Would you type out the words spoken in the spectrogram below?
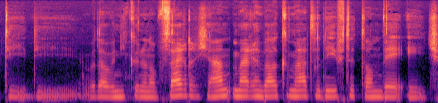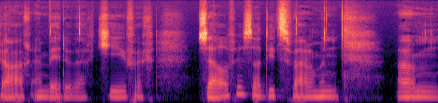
die, die, waar we niet kunnen op verder gaan. Maar in welke mate leeft het dan bij HR en bij de werkgever zelf? Is dat iets waar men... ehm,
